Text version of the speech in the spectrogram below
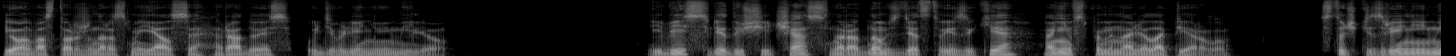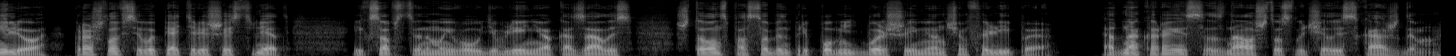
И он восторженно рассмеялся, радуясь удивлению Эмилио. И весь следующий час на родном с детства языке они вспоминали Лаперлу. С точки зрения Эмилио прошло всего пять или шесть лет, и к собственному его удивлению оказалось, что он способен припомнить больше имен, чем Фелиппе, Однако Рейс знал, что случилось с каждым,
